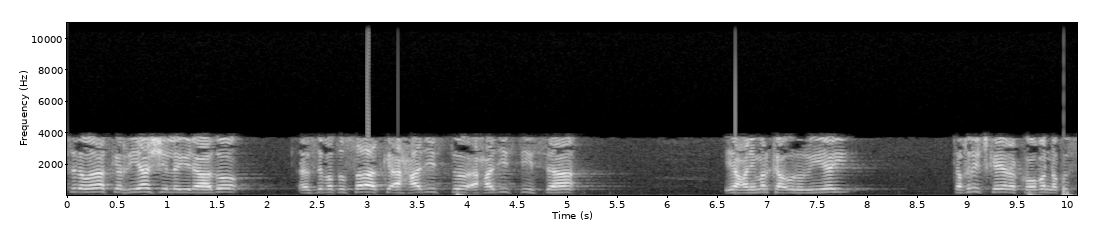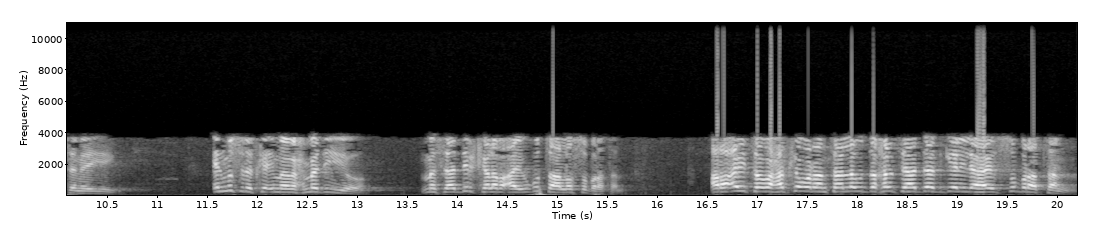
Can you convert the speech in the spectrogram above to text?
Sida wadaadka riyaashi la yidhaahdo sifatu salaadka axaadiist axaadiistiisa yacni markaa ururiyey takriijka yara koobanna ku sameeyey. In musnadka imaam axmed iyo masaadir kaleba ay ugu taallo subratan. Ara'ayta waxaad ka warantaa low dakhalta haddaad geli lahayd subratan.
